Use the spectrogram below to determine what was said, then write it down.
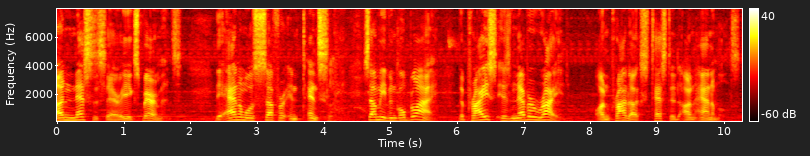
unnecessary experiments. The animals suffer intensely. Some even go blind. The price is never right on products tested on animals.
